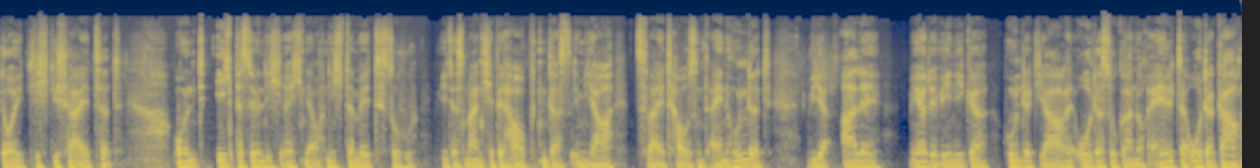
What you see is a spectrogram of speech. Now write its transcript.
deutlich gescheitert. Und ich persönlich rechne auch nicht damit, so wie das manche behaupten, dass im Jahr 2100 wir alle mehr oder weniger 100 Jahre oder sogar noch älter oder gar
